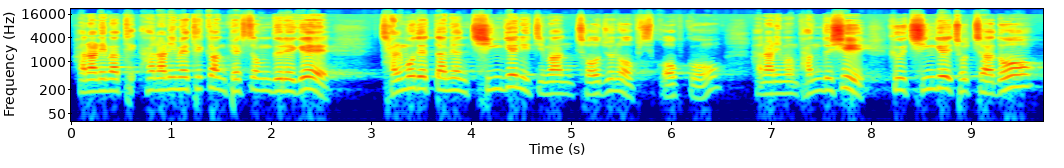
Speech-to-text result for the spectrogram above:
하나님의 택한 백성들에게 잘못했다면 징계는 있지만 저주는 없고 하나님은 반드시 그 징계조차도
